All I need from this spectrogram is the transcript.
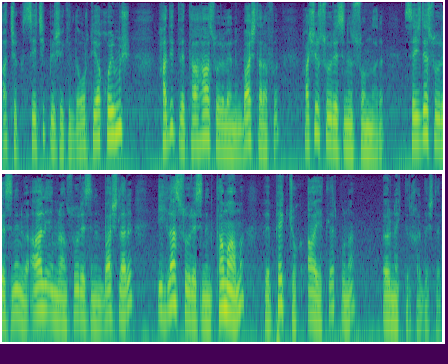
açık, seçik bir şekilde ortaya koymuş. Hadid ve Taha surelerinin baş tarafı Haşr suresinin sonları, Secde suresinin ve Ali İmran suresinin başları, İhlas suresinin tamamı ve pek çok ayetler buna örnektir kardeşlerim.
